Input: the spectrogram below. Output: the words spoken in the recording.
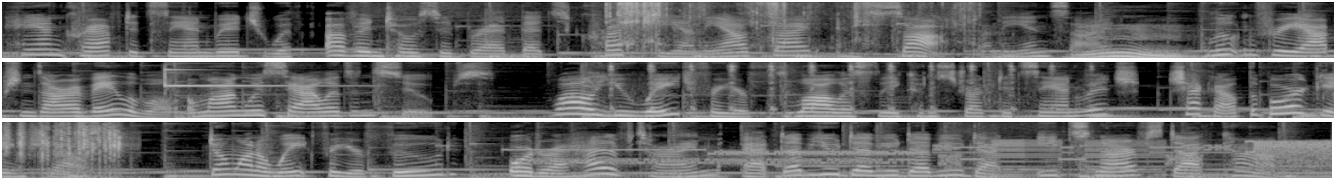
handcrafted sandwich with oven toasted bread that's crusty on the outside and soft on the inside. Mm. Gluten free options are available, along with salads and soups. While you wait for your flawlessly constructed sandwich, check out the board game shelf. Don't want to wait for your food? Order ahead of time at www.eatsnarfs.com.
